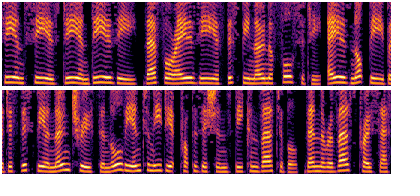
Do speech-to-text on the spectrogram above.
C and C is D and D is E, therefore A is E if this be known a falsity, A is not B but if this be a known truth and all the intermediate propositions be convertible, then the reverse process,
